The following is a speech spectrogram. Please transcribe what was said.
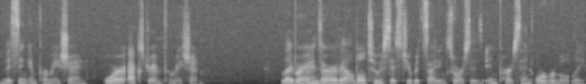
missing information, or extra information. Librarians are available to assist you with citing sources in person or remotely.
